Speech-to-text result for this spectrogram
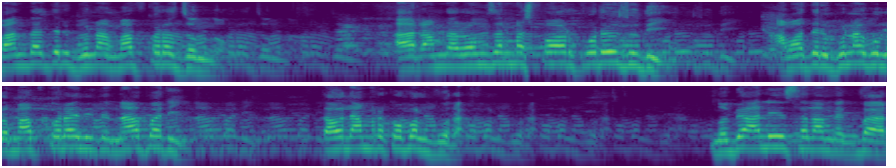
বান্দাদের গুনাহ মাফ করার জন্য। আর আমরা রমজান মাস পাওয়ার পরেও যদি আমাদের গুণাগুলো মাফ করায় নিতে না পারি, তাহলে আমরা কপাল পোড়া। নবী আলী সালাম একবার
